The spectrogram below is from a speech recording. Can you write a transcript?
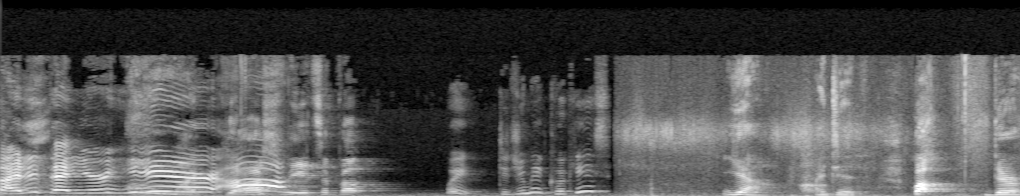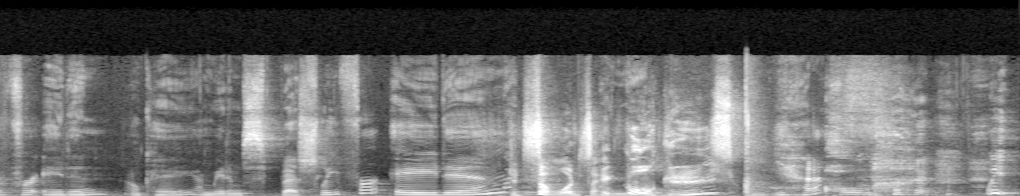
Oh gosh, ah. Ree, it's about. Wait, did you make cookies? Yeah, I did. But they're for Ayden, okay? I made them specially for Ayden. Did someone say cookies? Yeah. Oh my. Wait,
